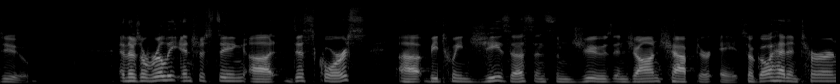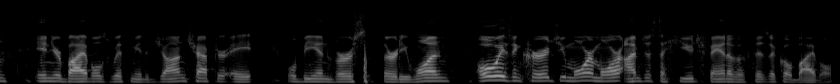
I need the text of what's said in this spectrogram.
do? And there's a really interesting uh, discourse uh, between Jesus and some Jews in John chapter 8. So go ahead and turn in your Bibles with me to John chapter 8. We'll be in verse 31. Always encourage you more and more. I'm just a huge fan of a physical Bible.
